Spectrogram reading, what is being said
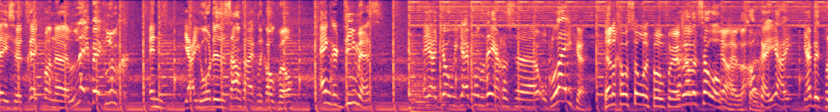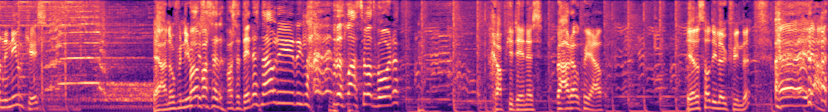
deze track van eh Layback Luke. En ja, je hoorde de sound eigenlijk ook wel. Anger Dimes. En ja, Joey, jij vond het ergens eh, op lijken. Ja, daar gaan we het zo even over Daar hebben. gaan we het zo over Ja, hebben. Oké, ja, jij bent van de nieuwtjes. Ja, en over nieuwtjes... was, het, was het Dennis nou, die, die dat laatste wat woorden? Grapje, Dennis. We houden ook van jou. Ja, dat zal hij leuk vinden. Eh, ja.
